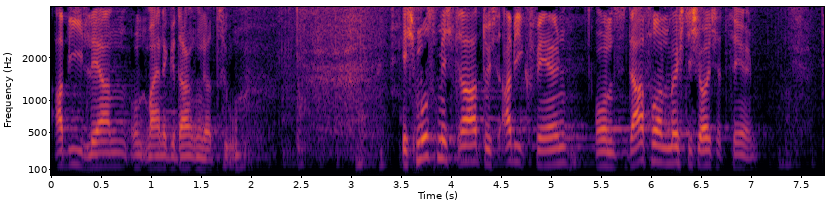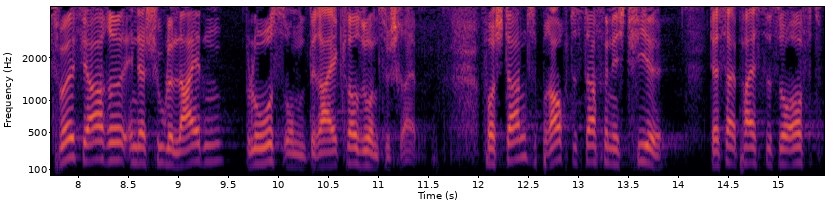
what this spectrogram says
Abi lernen und meine Gedanken dazu. Ich muss mich gerade durchs Abi quälen und davon möchte ich euch erzählen. Zwölf Jahre in der Schule leiden, bloß um drei Klausuren zu schreiben. Verstand braucht es dafür nicht viel. Deshalb heißt es so oft,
